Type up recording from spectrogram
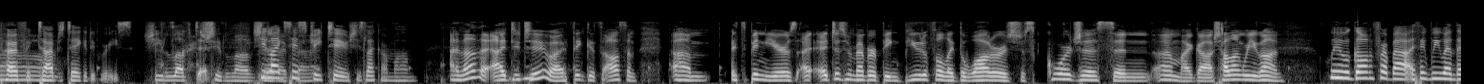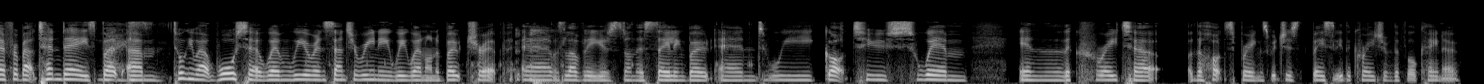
perfect time to take her to Greece. She loved it. She loved She it, likes I history bet. too. She's like her mom. I love it. I do Mm-hmm. too. I think it's awesome. Um, it's been years. I, I just remember it being beautiful. Like the water is just gorgeous, and oh my gosh, how long were you gone? We were gone for about, I think we went there for about 10 days. But Nice. um, talking about water, when we were in Santorini, we went on a boat trip. And it was lovely, just on this sailing boat. And we got to swim in the crater, the hot springs, which is basically the crater of the volcano.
